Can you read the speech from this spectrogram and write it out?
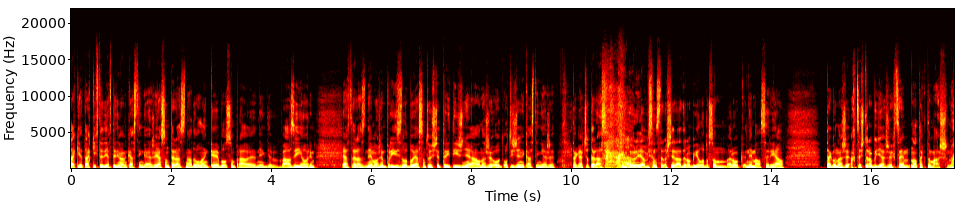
taký a taký, vtedy a vtedy máme casting. A ja, že ja som teraz na dovolenke, bol som práve niekde v Ázii, hovorím, ja teraz nemôžem prísť, lebo ja som tu ešte 3 týždne a ona, že o, o týždeň je casting. Ja, že tak a čo teraz? Ja by som strašne rád robil, lebo som rok nemal seriál. Tak ona, že a chceš to robiť? Ja, že chcem. No tak to máš. No.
